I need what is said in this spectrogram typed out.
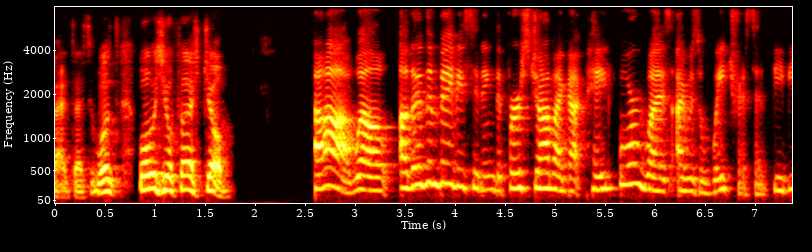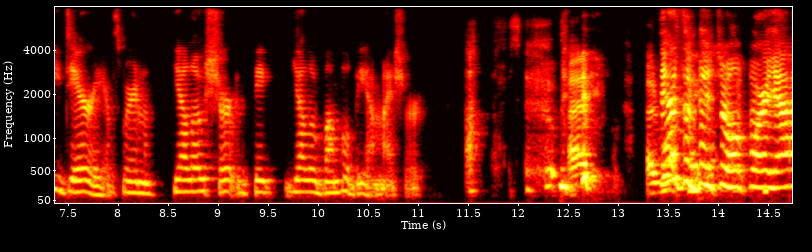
Fantastic. What, what was your first job? Ah, well, other than babysitting, the first job I got paid for was I was a waitress at BB Dairy. I was wearing a yellow shirt with a big yellow bumblebee on my shirt. and, and There's a visual for you.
